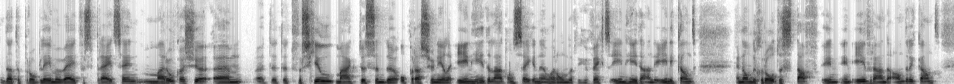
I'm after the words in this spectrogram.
dat de problemen wijd verspreid zijn. Maar ook als je het, het, het, verschil maakt tussen de operationele eenheden, laat ons zeggen, hè, waaronder de gevechtseenheden aan de ene kant, en dan de grote staf in, in Evra aan de andere kant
